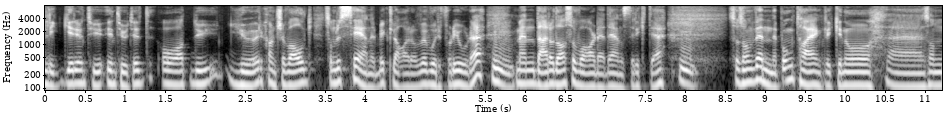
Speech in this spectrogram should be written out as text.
ligger intuitivt, og at du gjør kanskje valg som du senere blir klar over hvorfor du gjorde det, men der og da så var det det eneste riktige. Så sånn vendepunkt har jeg egentlig ikke noe eh, sånn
